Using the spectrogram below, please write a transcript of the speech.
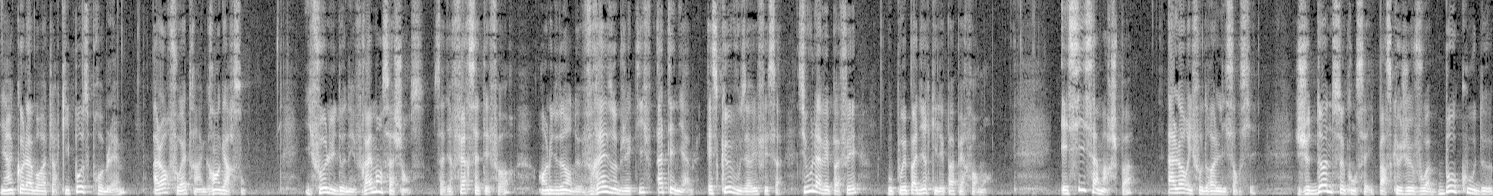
il y a un collaborateur qui pose problème, alors faut être un grand garçon. Il faut lui donner vraiment sa chance, c'est-à-dire faire cet effort en lui donnant de vrais objectifs atteignables. Est-ce que vous avez fait ça? Si vous ne l'avez pas fait, vous ne pouvez pas dire qu'il n'est pas performant. Et si ça marche pas, alors il faudra le licencier. Je donne ce conseil parce que je vois beaucoup de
